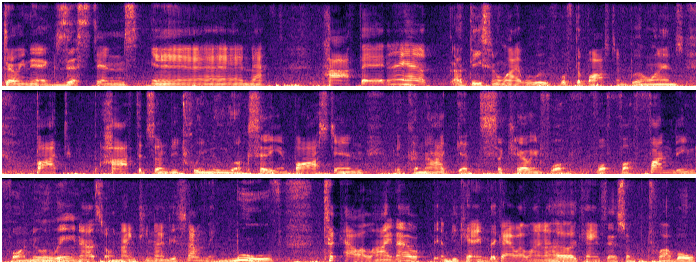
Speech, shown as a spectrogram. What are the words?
during their existence in Hartford, and they had a, a decent rivalry with, with the Boston Bruins. But Hartford's in between New York City and Boston. They could not get securing for, for, for funding for a new arena, so in 1997 they moved to Carolina and became the Carolina Hurricanes. There's some trouble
